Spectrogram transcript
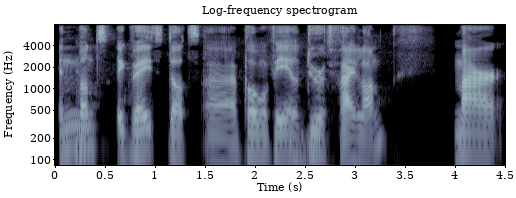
En want ik weet dat eh, promoveren duurt vrij lang. Maar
